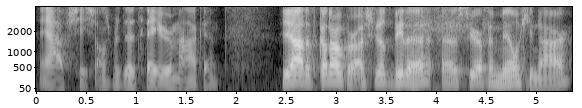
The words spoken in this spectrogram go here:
Ja, precies. Anders moeten we twee uur maken. Ja, dat kan ook hoor. Als je dat willen, eh, stuur even een mailtje naar...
